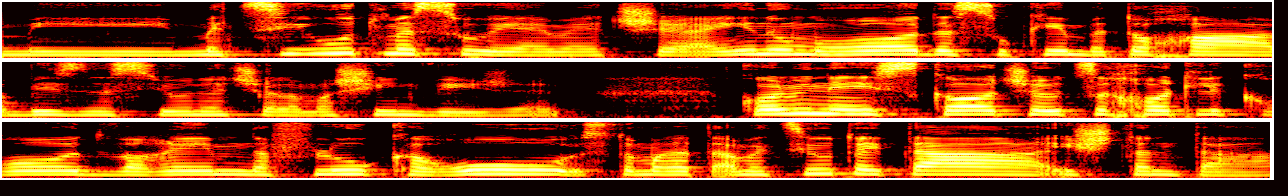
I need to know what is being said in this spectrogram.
ממציאות מסוימת, שהיינו מאוד עסוקים בתוך ה business unit של ה machine vision. כל מיני עסקאות שהיו צריכות לקרות, דברים נפלו, קרו, זאת אומרת, המציאות הייתה, השתנתה.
